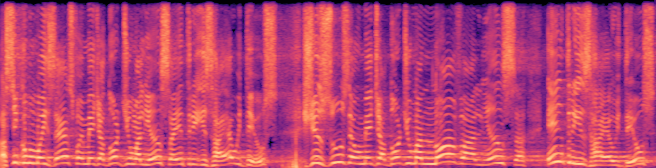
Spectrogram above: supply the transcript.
Assim como Moisés foi mediador de uma aliança entre Israel e Deus, Jesus é o mediador de uma nova aliança entre Israel e Deus,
